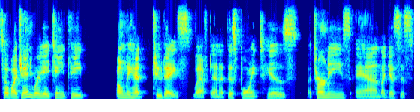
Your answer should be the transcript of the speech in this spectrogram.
So by January 18th, he only had two days left. And at this point, his attorneys and I guess his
